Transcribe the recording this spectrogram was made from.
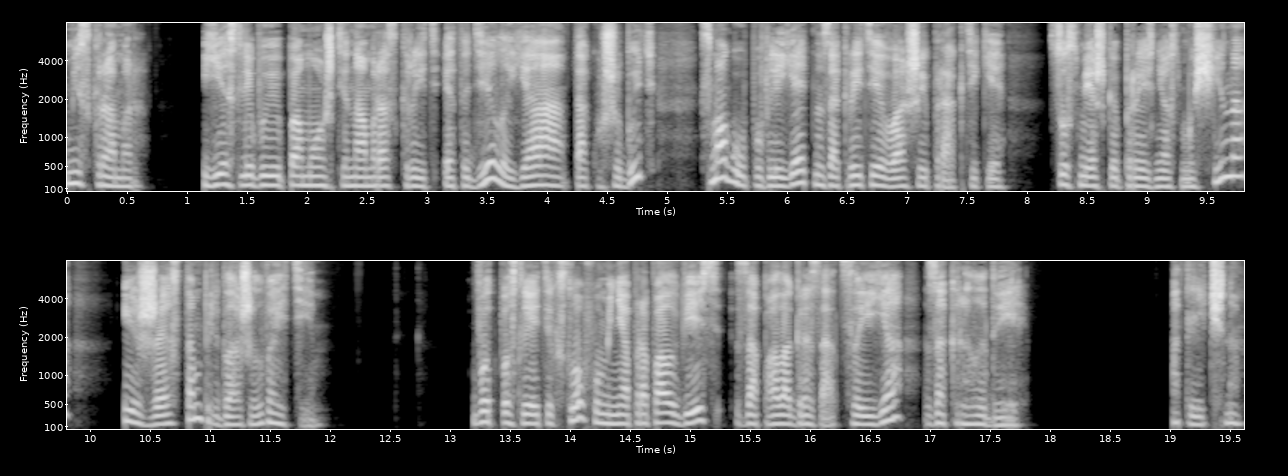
Мисс Крамер, если вы поможете нам раскрыть это дело, я, так уж и быть, смогу повлиять на закрытие вашей практики, с усмешкой произнес мужчина и жестом предложил войти. Вот после этих слов у меня пропал весь запал огрызаться, и я закрыла дверь. Отлично.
